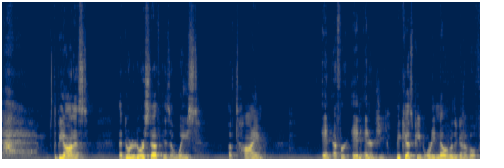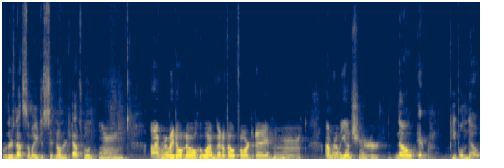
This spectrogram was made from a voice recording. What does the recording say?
to be honest, that door to door stuff is a waste of time and effort and energy because people already know who they're going to vote for. There's not somebody just sitting on their couch going, hmm, I really don't know who I'm going to vote for today. Hmm, I'm really unsure. No, it, people know.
